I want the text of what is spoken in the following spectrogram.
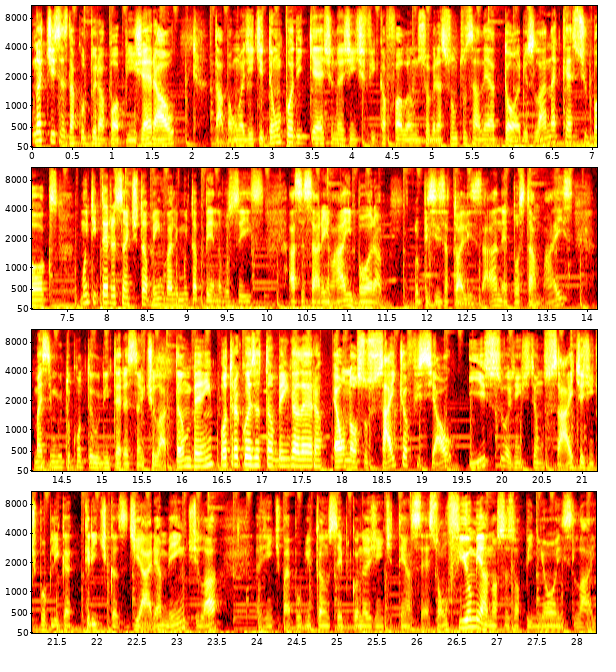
notícias da cultura pop em geral, tá bom? A gente tem um podcast onde a gente fica falando sobre assuntos aleatórios lá na Castbox, muito interessante também, vale muito a pena vocês acessarem lá, embora eu precise atualizar, né, postar mais, mas tem muito conteúdo interessante lá também. Outra coisa também, galera, é o nosso site oficial. Isso, a gente tem um site, a gente publica críticas diariamente lá. A gente vai publicando sempre quando a gente tem acesso a um filme, as nossas opiniões lá e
